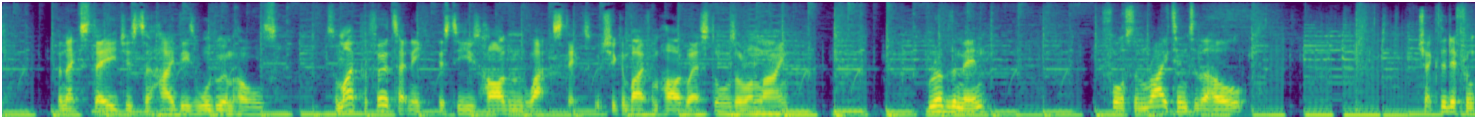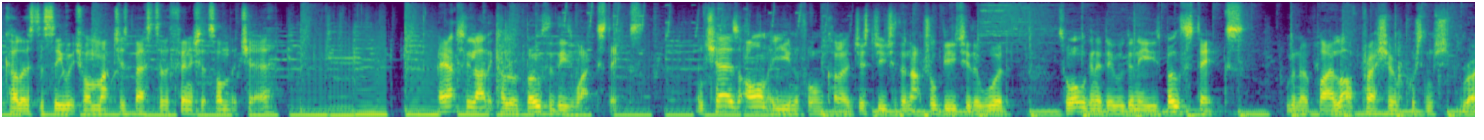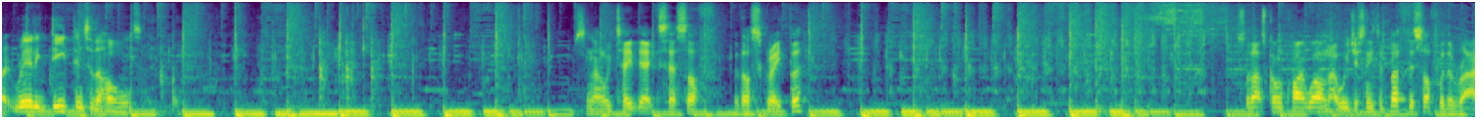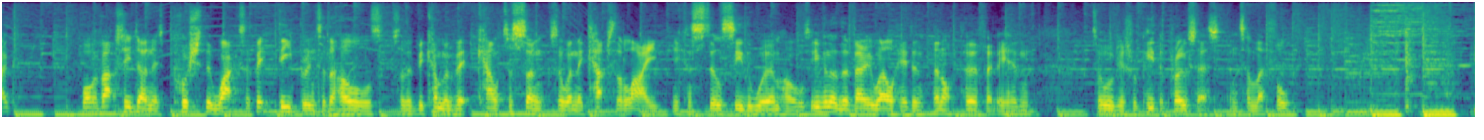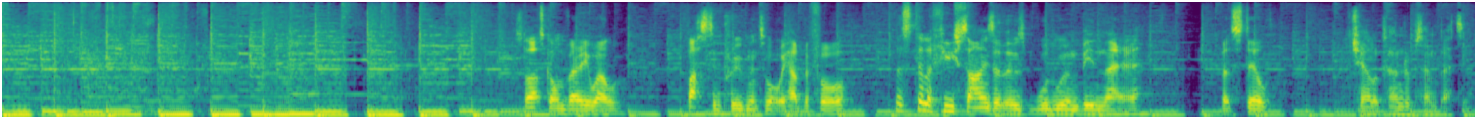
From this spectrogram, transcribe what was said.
The next stage is to hide these woodworm holes. So my preferred technique is to use hardened wax sticks, which you can buy from hardware stores or online. Rub them in, force them right into the hole. Check the different colours to see which one matches best to the finish that's on the chair. I actually like the colour of both of these wax sticks. And chairs aren't a uniform colour just due to the natural beauty of the wood. So what we're going to do, we're going to use both sticks we're going to apply a lot of pressure and push them right, really deep into the holes. So now we take the excess off with our scraper. So that's gone quite well now. We just need to buff this off with a rag. What we've actually done is push the wax a bit deeper into the holes so they've become a bit countersunk so when they catch the light you can still see the wormholes. Even though they're very well hidden, they're not perfectly hidden. So we'll just repeat the process until they're full. So that's gone very well. Vast improvement to what we had before. There's still a few signs that those woodworm been there, but still, the chair looks 100% better.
